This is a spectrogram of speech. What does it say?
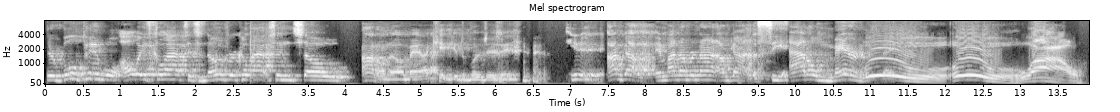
Their bullpen will always collapse. It's known for collapsing. So I don't know, man. I can't get the Blue Jays. You know, I've got in my number nine. I've got the Seattle Mariners. Ooh, ooh, wow,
